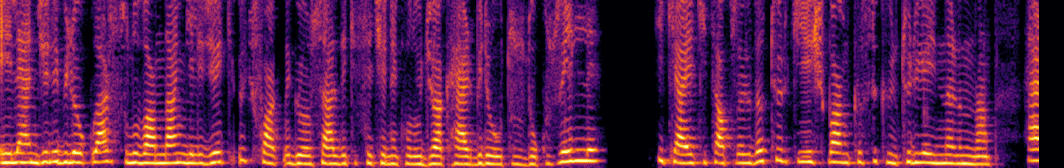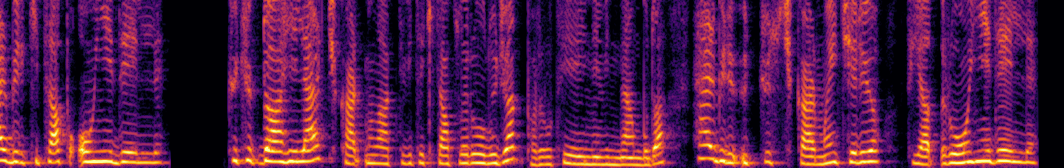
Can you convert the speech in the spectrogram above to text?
Eğlenceli bloklar Suluban'dan gelecek 3 farklı görseldeki seçenek olacak her biri 39.50. Hikaye kitapları da Türkiye İş Bankası Kültür Yayınlarından her bir kitap 17.50. Küçük dahiler çıkartmalı aktivite kitapları olacak. Parıltı Yayın Evi'nden bu da. Her biri 300 çıkarma içeriyor. Fiyatları 17.50.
